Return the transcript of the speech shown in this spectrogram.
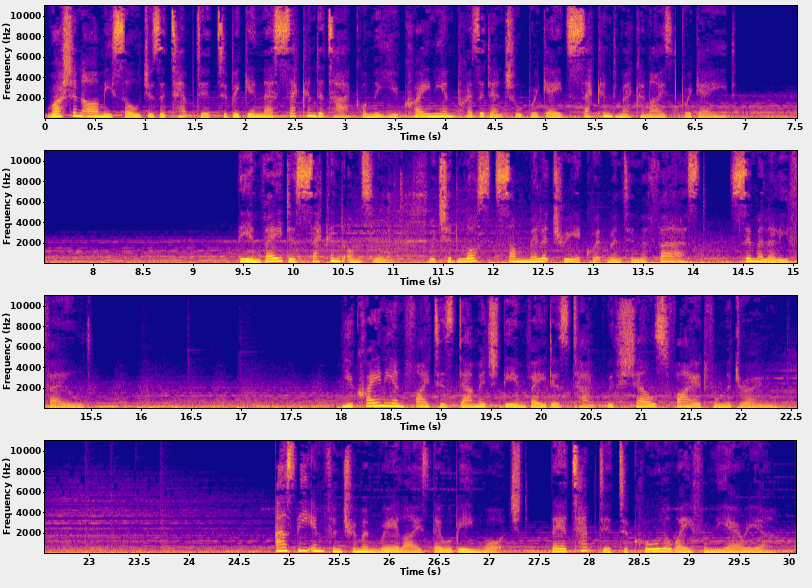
Russian army soldiers attempted to begin their second attack on the Ukrainian Presidential Brigade's 2nd Mechanized Brigade. The invaders' second onslaught, which had lost some military equipment in the first, similarly failed. Ukrainian fighters damaged the invaders' tank with shells fired from the drone. As the infantrymen realized they were being watched, they attempted to crawl away from the area.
